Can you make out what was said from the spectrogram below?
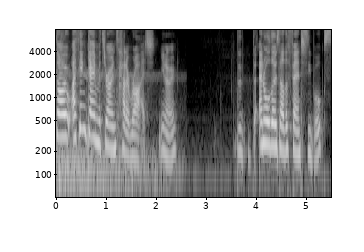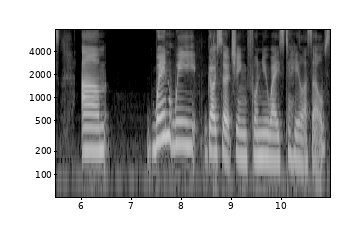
So I think Game of Thrones had it right, you know, the, the- and all those other fantasy books. Um, when we go searching for new ways to heal ourselves,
